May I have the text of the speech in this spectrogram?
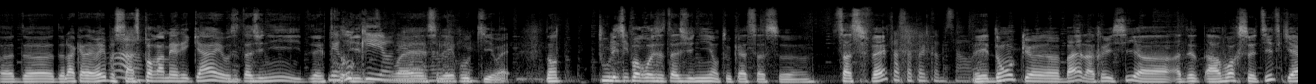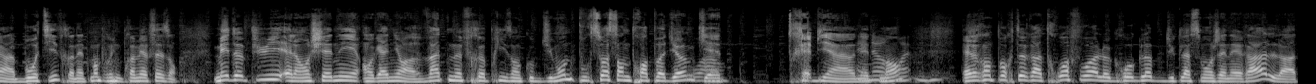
euh, de, de la catégorie, parce que c'est Ah. un sport américain et aux États-Unis, ils- Les ils- rookies, ouais, c'est les Ok. rookies, ouais. Dans tous Les sports aux États-Unis, en tout cas, ça se ça se fait. Ça s'appelle comme ça. ouais. Et donc, euh, bah, elle a réussi à, avoir ce titre, qui est un beau titre, honnêtement, pour une première saison. Mais depuis, elle a enchaîné en gagnant à 29 reprises en Coupe du Monde pour 63 podiums, qui est très bien, honnêtement. Énorme, ouais. Mhm. Elle remportera trois fois le gros globe du classement général. Là,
